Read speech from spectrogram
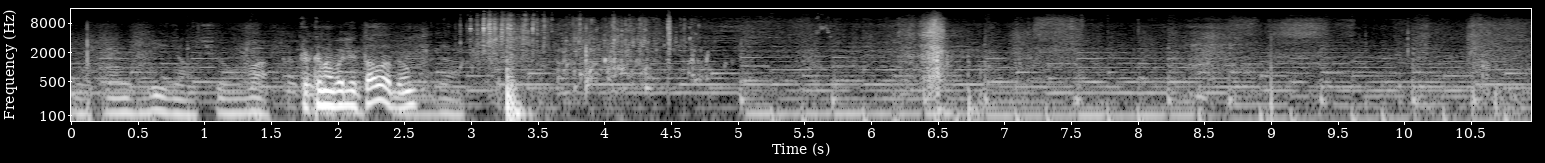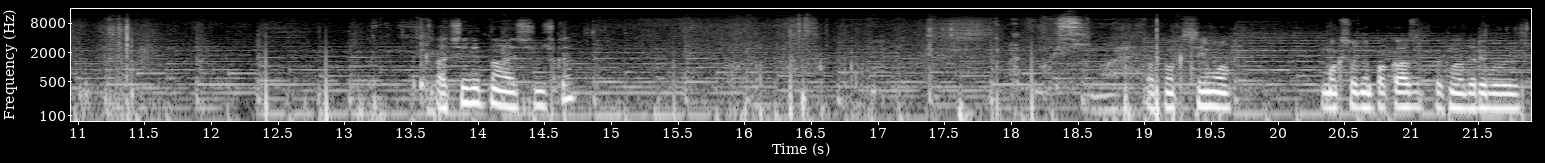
Я прям видел, чувак. Как она вылетала, да? Да. Очередная щучка Максима. от Максима. Макс сегодня показывает, как надо рыбу ловить.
